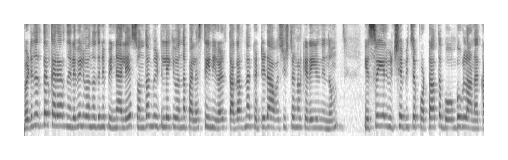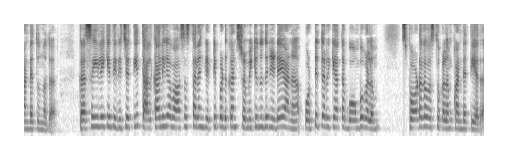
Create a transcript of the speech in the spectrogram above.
വെടിനിർത്തൽ കരാർ നിലവിൽ വന്നതിന് പിന്നാലെ സ്വന്തം വീട്ടിലേക്ക് വന്ന പലസ്തീനികൾ തകർന്ന കെട്ടിട അവശിഷ്ടങ്ങൾക്കിടയിൽ നിന്നും ഇസ്രയേൽ വിക്ഷേപിച്ച പൊട്ടാത്ത ബോംബുകളാണ് കണ്ടെത്തുന്നത്. ഗസയിലേക്ക് തിരിച്ചെത്തി താൽക്കാലിക വാസസ്ഥലം കെട്ടിപ്പടുക്കാൻ ശ്രമിക്കുന്നതിനിടെയാണ് പൊട്ടിത്തെറിക്കാത്ത ബോംബുകളും സ്ഫോടക വസ്തുക്കളും കണ്ടെത്തിയത്.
